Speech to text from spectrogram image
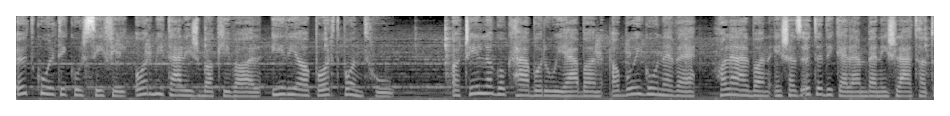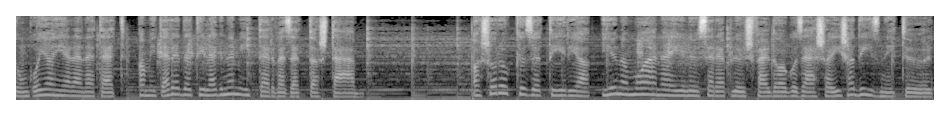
Öt kultikus szifi, orbitális bakival, írja a port.hu. A csillagok háborújában, a bolygó neve, halálban és az ötödik elemben is láthatunk olyan jelenetet, amit eredetileg nem így tervezett a stáb. A sorok között írja, jön a Moana élőszereplős feldolgozása is a Disney-től.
